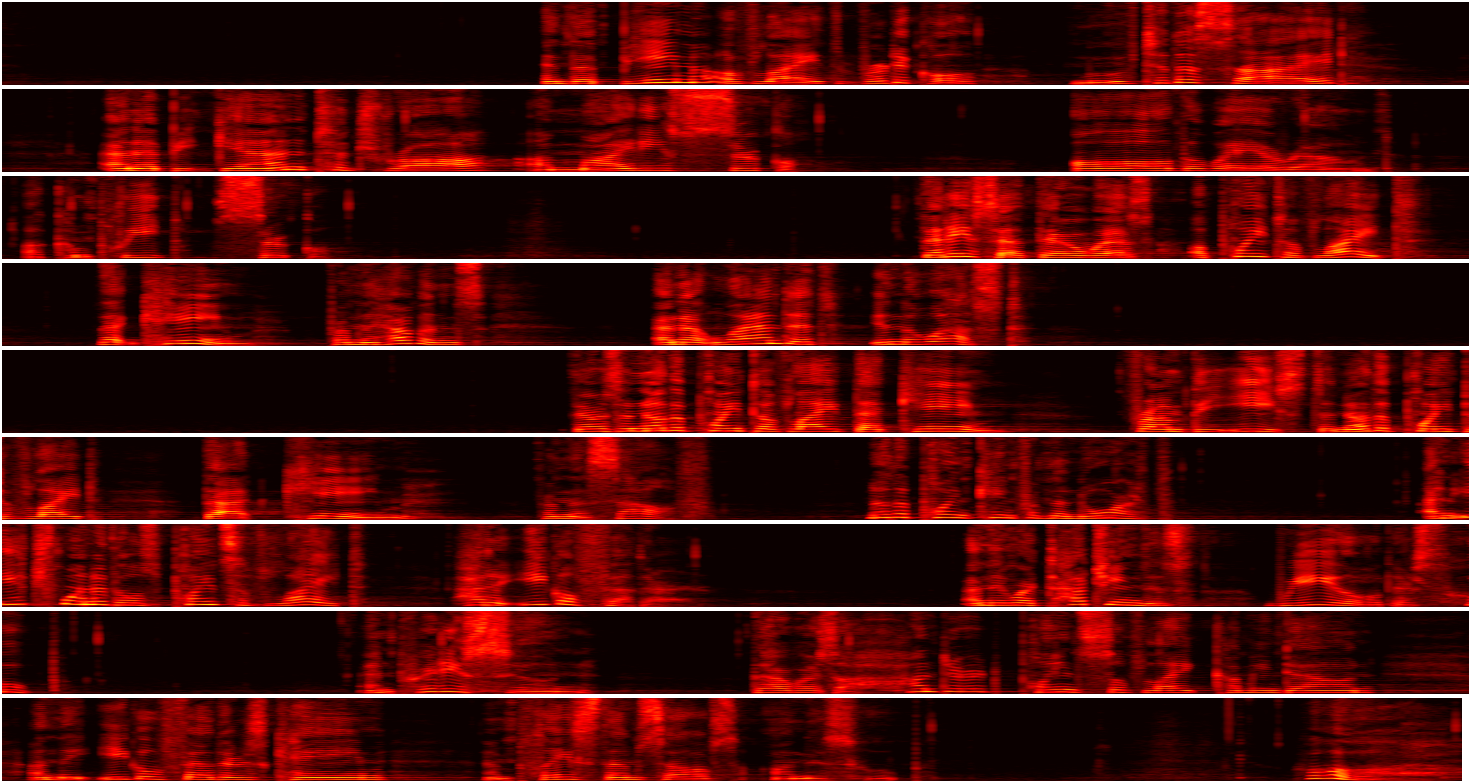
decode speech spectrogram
And the beam of light, vertical, moved to the side and it began to draw a mighty circle all the way around, a complete circle. Then he said there was a point of light that came from the heavens and it landed in the west. There was another point of light that came from the east, another point of light that came from the south. Another point came from the north. And each one of those points of light had an eagle feather. And they were touching this wheel, this hoop. And pretty soon, there was a hundred points of light coming down, and the eagle feathers came and placed themselves on this hoop. Oh,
